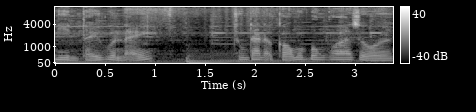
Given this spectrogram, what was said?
nhìn thấy vừa nãy, Chúng ta đã có một bông hoa rồi.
